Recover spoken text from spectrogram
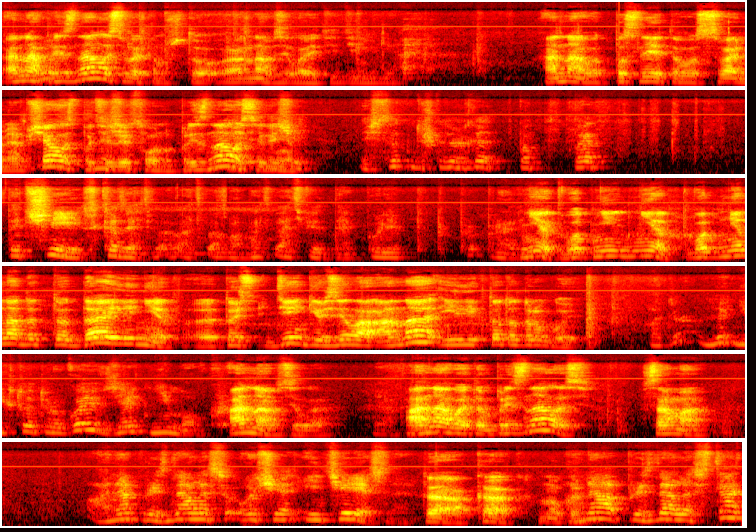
Она призналась в этом, что она взяла эти деньги? Она вот после этого с вами общалась по Значит, телефону, призналась или Значит, нет? Значит, тут немножко нужно по- по- точнее сказать вам вам от- ответ дать, более правильно. Нет, вот не, нет, вот мне надо то да или нет. Э, То есть деньги взяла она или кто-то другой? Вот, ну, никто другой взять не мог. Она взяла. Она в этом призналась сама? Она призналась очень интересно. Так, как? Ну-ка. Она призналась так,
